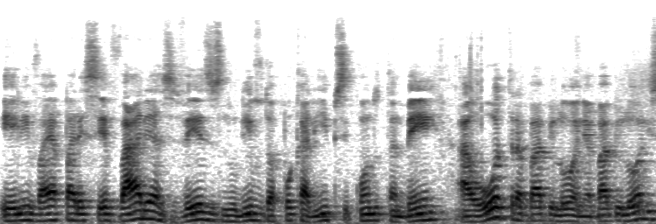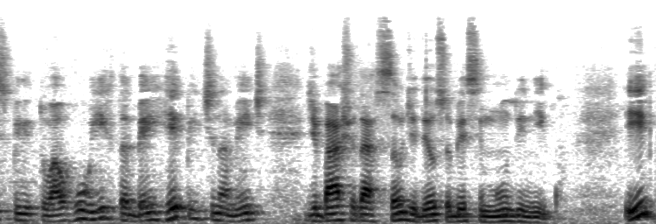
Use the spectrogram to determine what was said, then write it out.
ele vai aparecer várias vezes no livro do Apocalipse, quando também a outra Babilônia, a Babilônia espiritual, ruir também repentinamente debaixo da ação de Deus sobre esse mundo iníquo. E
